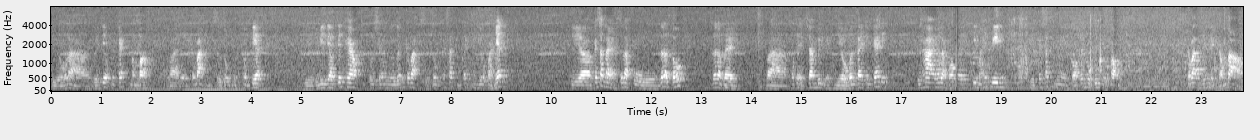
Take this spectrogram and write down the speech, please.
chủ yếu là giới thiệu cái cách mà mở và để các bạn sử dụng được thuận tiện. Thì cái video tiếp theo tôi sẽ hướng dẫn các bạn sử dụng cái sắt một cách hiệu quả nhất. Thì uh, cái sắt này rất là phù rất là tốt rất là bền và có thể trang bị được nhiều vân tay trên kết ý thứ hai nữa là có cái khi mà hết pin thì cái sắt này có cái hộp pin dự phòng. Các bạn nên để đóng vào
